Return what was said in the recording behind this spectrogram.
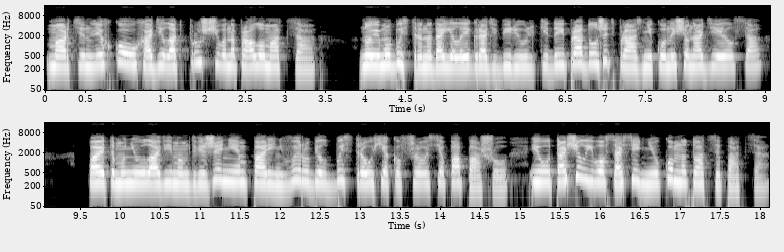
Мартин легко уходил от прущего напролом отца, но ему быстро надоело играть в бирюльки, да и продолжить праздник он еще надеялся. Поэтому неуловимым движением парень вырубил быстро ухекавшегося папашу и утащил его в соседнюю комнату отсыпаться.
